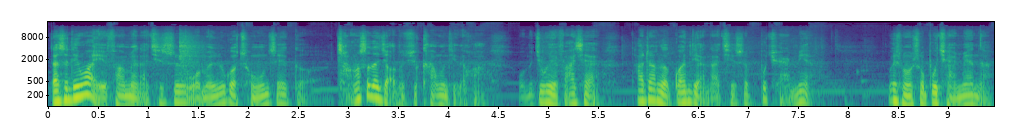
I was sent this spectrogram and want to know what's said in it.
但是另外一方面呢，其实我们如果从这个常识的角度去看问题的话，我们就会发现他这样的观点呢，其实不全面。为什么说不全面呢？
